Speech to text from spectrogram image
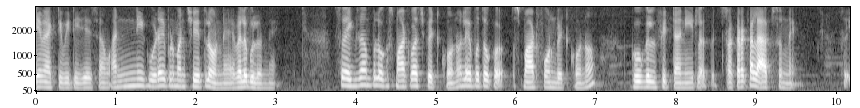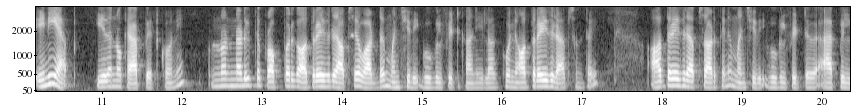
ఏం యాక్టివిటీ చేసాము అన్నీ కూడా ఇప్పుడు మన చేతిలో ఉన్నాయి అవైలబుల్ ఉన్నాయి. సో ఎగ్జాంపుల్ ఒక స్మార్ట్ వాచ్ పెట్టుకోను లేకపోతే ఒక స్మార్ట్ ఫోన్ పెట్టుకోను గూగుల్ ఫిట్ అని ఇట్లా రకరకాల యాప్స్ ఉన్నాయి. సో ఎనీ యాప్ ఏదన్నా ఒక యాప్ పెట్టుకొని నన్ను అడిగితే ప్రాపర్గా ఆథరైజ్డ్ యాప్సే వాడడం మంచిది. గూగుల్ ఫిట్ కానీ ఇలా కొన్ని ఆథరైజ్డ్ యాప్స్ ఉంటాయి. ఆథరైజ్డ్ యాప్స్ ఆడితేనే మంచిది. గూగుల్ ఫిట్ యాపిల్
